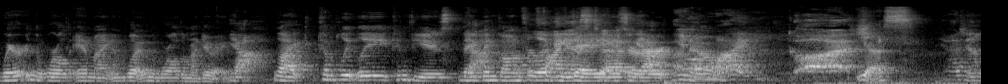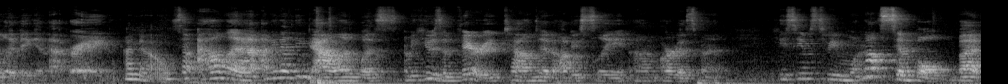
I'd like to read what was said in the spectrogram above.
where in the world am I, and what in the world am I doing? Yeah. Like, completely confused. They've Yeah. been gone for five days, to- or, yeah. you Oh know. my gosh. Yes. Imagine living in that brain. I know. So Alan, I mean, I think Alan was. I mean, he was a very talented, obviously, um, artist, but he seems to be more not simple, but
